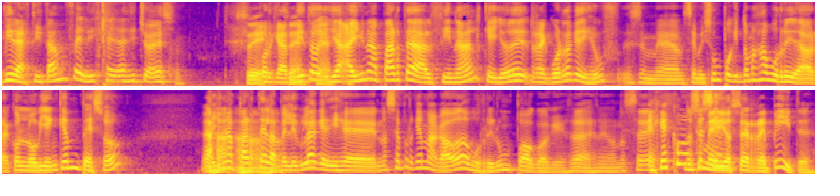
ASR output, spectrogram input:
mira estoy tan feliz que hayas dicho eso. Sí, Porque admito, Ya hay una parte al final que yo recuerdo que dije, uff, se me, se me hizo un poquito más aburrida ahora, con lo bien que empezó hay una parte de la película que dije, no sé por qué me acabo de aburrir un poco aquí, ¿sabes? No sé. Es que es como que medio se repite.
